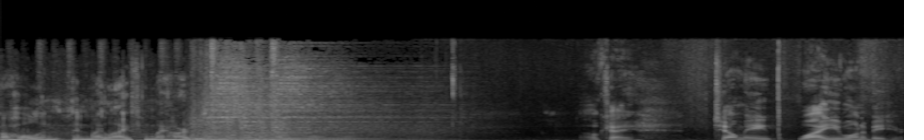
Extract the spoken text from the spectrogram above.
a hole in, in my life and my heart. Okay, tell me why you want to be here.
